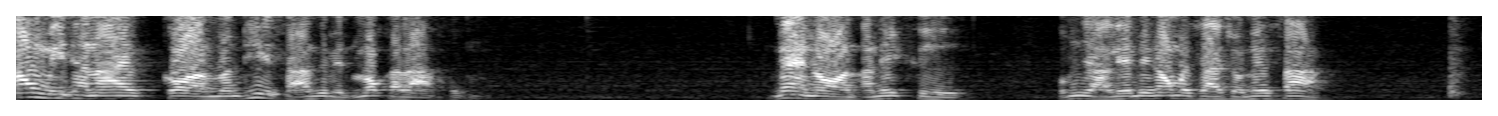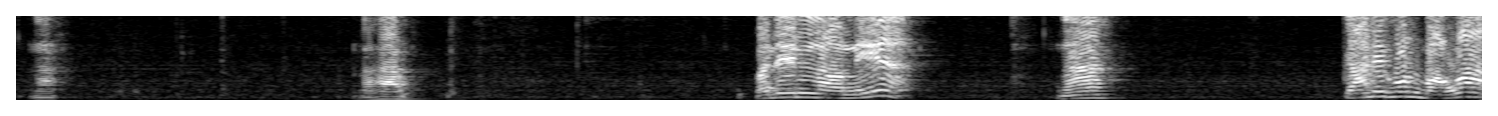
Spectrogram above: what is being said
ต้องมีทนายก่อนวันที่ 31 มกราคม แน่นอนอันนี้คือ ผมอยากเรียนพี่น้องประชาชนให้ทราบนะนะครับ ประเด็นเหล่านี้นะ การที่คุณบอกว่า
